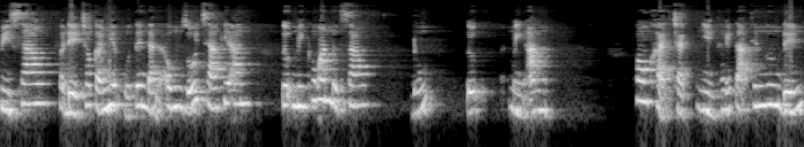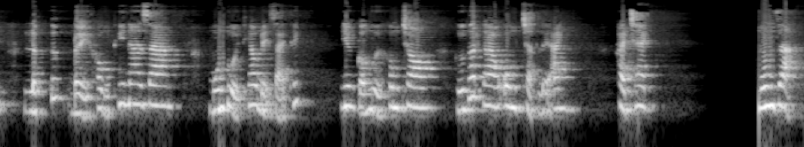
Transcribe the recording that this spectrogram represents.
vì sao phải để cho cái miệng của tên đàn ông dối trá khi ăn? Tự mình không ăn được sao? Đúng, tự mình ăn. Phong Khải Trạch nhìn thấy tạ thiên ngưng đến, lập tức đẩy Hồng Thi Na ra, muốn đuổi theo để giải thích, nhưng có người không cho, cứ gắt gao ôm chặt lấy anh. Khải Trạch Buông dạ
